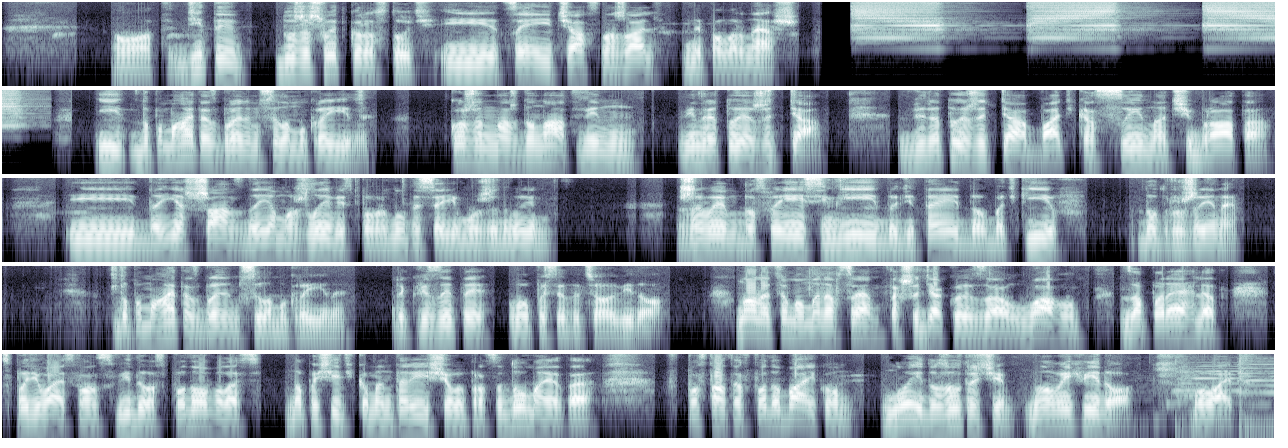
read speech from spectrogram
От. Діти дуже швидко ростуть, і цей час, на жаль, не повернеш. І допомагайте Збройним силам України. Кожен наш донат він він рятує життя. Він рятує життя батька, сина чи брата і дає шанс, дає можливість повернутися йому живим. Живим до своєї сім'ї, до дітей, до батьків, до дружини. Допомагайте Збройним силам України. Реквізити в описі до цього відео. Ну а на цьому в мене все. Так що дякую за увагу, за перегляд. Сподіваюсь, вам відео сподобалось. Напишіть коментарі, що ви про це думаєте. Поставте вподобайку. Ну і до зустрічі в нових відео. Бувайте!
